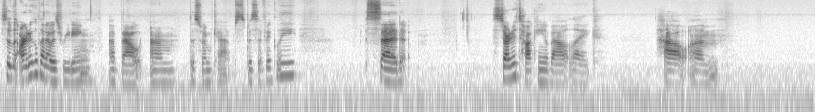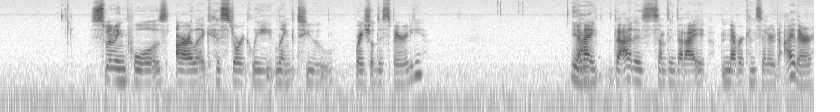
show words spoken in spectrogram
So the article that I was reading about um, the swim cap specifically said started talking about like how um, swimming pools are like historically linked to racial disparity yeah. And I that is something that I never considered either.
